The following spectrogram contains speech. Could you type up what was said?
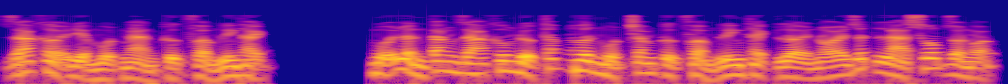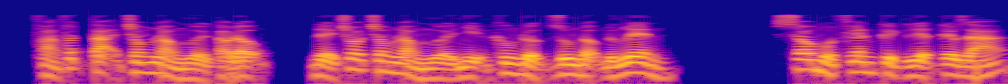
giá khởi điểm một ngàn cực phẩm linh thạch. Mỗi lần tăng giá không được thấp hơn một trăm cực phẩm linh thạch lời nói rất là xốp giòn ngọt phản phất tại trong lòng người cao động, để cho trong lòng người nhịn không được rung động đứng lên. Sau một phen kịch liệt kêu giá,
